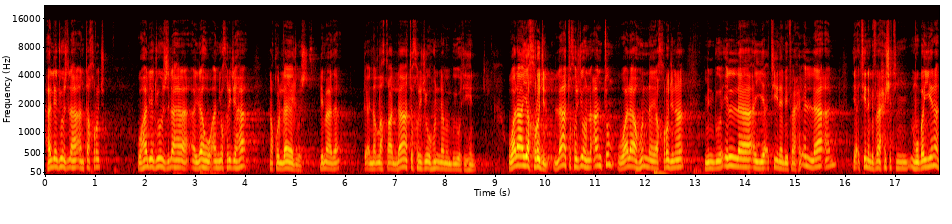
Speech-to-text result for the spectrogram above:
هل يجوز لها أن تخرج؟ وهل يجوز لها له أن يخرجها؟ نقول لا يجوز. لماذا؟ لأن الله قال لا تخرجوهن من بيوتهن. ولا يخرجن. لا تخرجوهن أنتم ولا هن يخرجن من بيوت إلا أن يأتين بفاحشة إلا أن يأتين بفاحشة مبينة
